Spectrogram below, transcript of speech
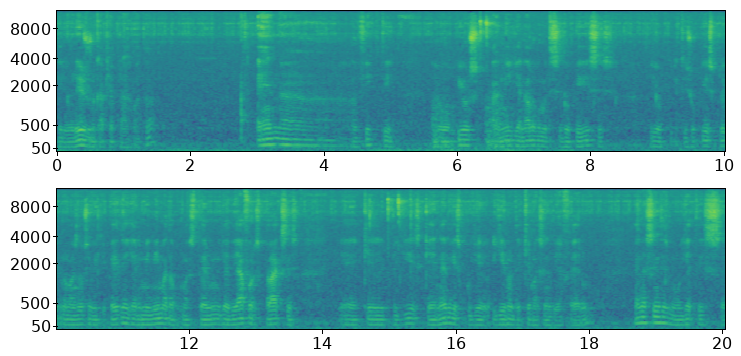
περιορίζουν κάποια πράγματα. Ένα δίκτυ ο οποίος ανοίγει ανάλογα με τις ειδοποιήσεις τις οποίες πρέπει να μας δώσει η Wikipedia για μηνύματα που μας στέλνουν για διάφορες πράξεις ε, και λειτουργίες και ενέργειες που γίνονται και μας ενδιαφέρουν. Ένα σύνδεσμο για, τις, ε,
